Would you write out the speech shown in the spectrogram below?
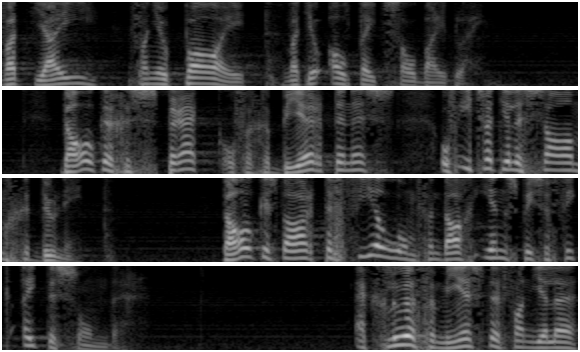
wat jy van jou pa het wat jou altyd sal bybly? Dalk 'n gesprek of 'n gebeurtenis of iets wat julle saam gedoen het. Dalk is daar te veel om vandag een spesifiek uit te sonder. Ek glo vir meeste van julle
